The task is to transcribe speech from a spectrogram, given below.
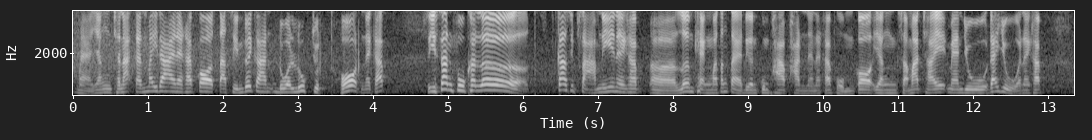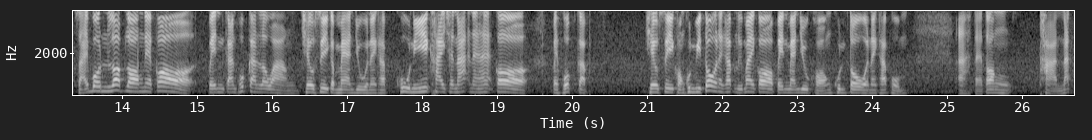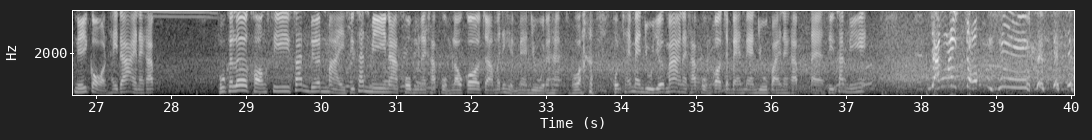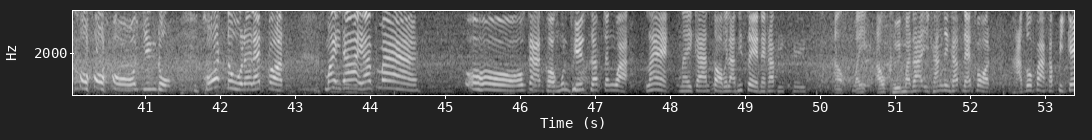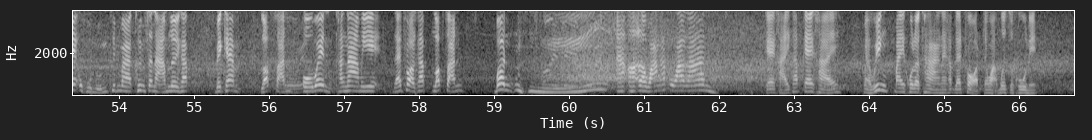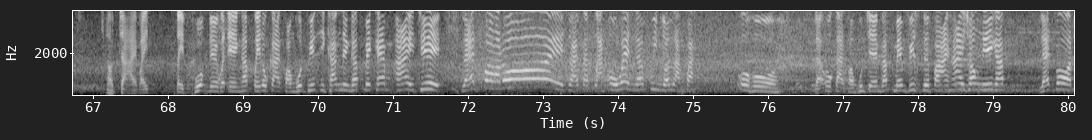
แหมยังชนะกันไม่ได้นะครับ ก็ตัดสินด้วยการดวลลูกจุดโทษนะครับ ซีซั่นฟูลคัลเลอร์ 93 นี้นะครับเเริ่มแข่งมาตั้งแต่เดือนกุมภาพันธ์นะครับผมก็ยังสามารถใช้แมนยูได้อยู่นะครับสายบนรอบรองเนี่ยก็เป็นการพบกันระหว่างเชลซีกับแมนยูนะครับคู่นี้ใครชนะนะฮะก็ไปพบกับเชลซีของคุณวิโต้นะครับหรือไม่ก็เป็นแมนยูของคุณโตนะครับผมอะแต่ต้องผ่านนัดนี้ก่อนให้ได้นะครับ ฟูลคัลเลอร์ของซีซั่นเดือนใหม่ซีซั่นมีนาคมนะครับผมเราก็จะไม่ได้เห็นแมนยูนะฮะเพราะว่าคนใช้แมนยูเยอะมากนะครับผมก็จะแบนแมนยูไปนะครับแต่ซีซั่นนี้ยังไม่จบ โอ้โห ยิงดุโคตรดุเลยแรดฟอร์ด ไม่ได้ครับแม่โอ้โห โอกาสของคุณพีชครับ จังหวะแรกในการต่อเวลาพิเศษนะครับ เอาไปเอาคืนมาได้อีกครั้งหนึ่งครับแรดฟอร์ด หาตัวฝากครับปีเก้โอ้โหหนุนขึ้นมาครึ่งสนามเลยครับเบคแฮม ล็อบสันโอเว่นข้างหน้ามีแรดฟอร์ดครับล็อบสันเบิ้ลอืมอะระวังครับวาลานแก้ไขครับแก้ไขแหมวิ่งไปคนละทางนะครับแรดฟอร์ดจังหวะเมื่อสักครู่นี้เอาจ่ายไปติดพวกเดียวกันเองครับ เป็นโอกาสของคุณพิชอีกครั้งหนึ่งครับเบคแฮมไอที่แรดฟอร์ดโอ้ยจ่ายตัดหลังโอเว่นครับวิ่งย้อนหลังไปโอ้โหและโอกาสของคุณเจมส์ครับเมมฟิสเดอร์ปายให้ช่องนี้ครับแรดฟอร์ด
